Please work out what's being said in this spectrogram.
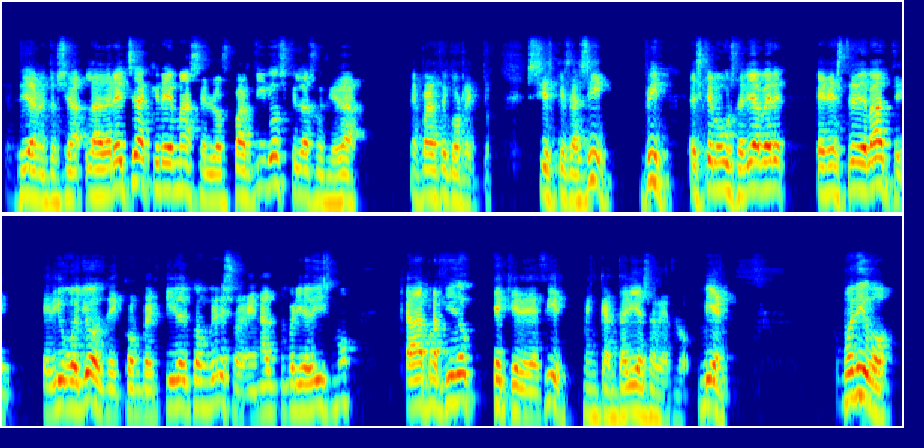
Sencillamente. O sea, la derecha cree más en los partidos que en la sociedad. Me parece correcto. Si es que es así. En fin, es que me gustaría ver en este debate, que digo yo, de convertir el Congreso en alto periodismo, cada partido qué quiere decir. Me encantaría saberlo. Bien. Como digo,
